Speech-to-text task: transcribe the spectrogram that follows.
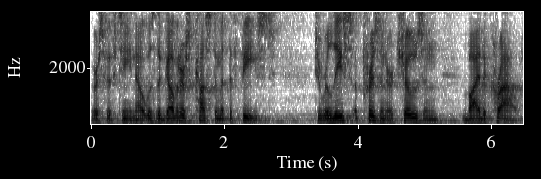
Verse 15 Now it was the governor's custom at the feast to release a prisoner chosen by the crowd.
